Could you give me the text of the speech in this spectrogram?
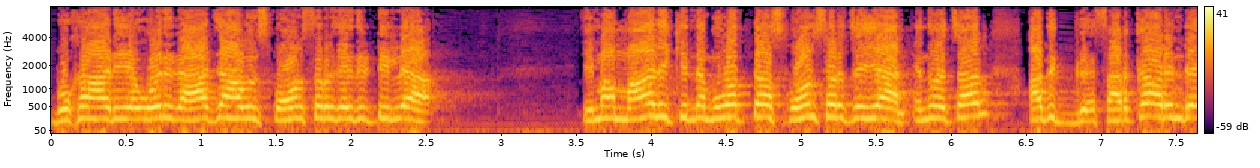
ബുഹാരിയെ ഒരു രാജാവും സ്പോൺസർ ചെയ്തിട്ടില്ല. ഇമാം മാലിക്കിന്റെ മുവത്ത സ്പോൺസർ ചെയ്യാൻ എന്ന് വെച്ചാൽ അത് സർക്കാരിന്റെ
